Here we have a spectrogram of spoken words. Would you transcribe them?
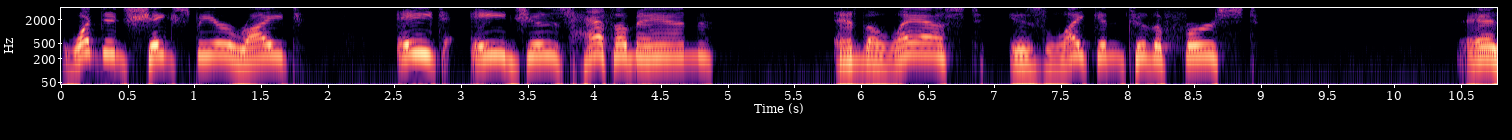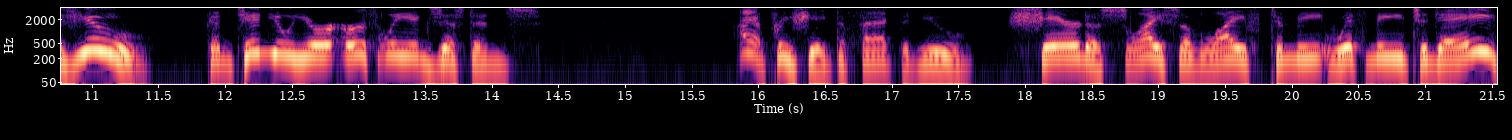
What did Shakespeare write? Eight ages hath a man, and the last is likened to the first. As you continue your earthly existence, I appreciate the fact that you shared a slice of life to me with me today.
